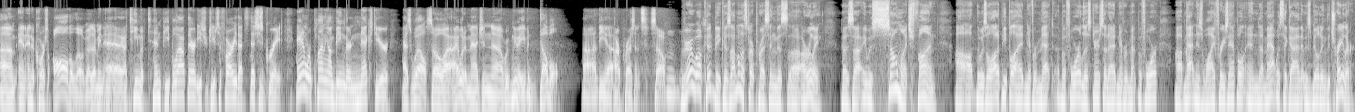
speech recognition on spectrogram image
Um, and, and of course, all the logos. I mean, a, a team of 10 people out there at Easter Jeep Safari, that's, that's just great. And we're planning on being there next year as well. So I, I would imagine uh, we may even double uh, the uh, our presence. So Very well could be because I'm going to start pressing this uh, early because uh, it was so much fun. Uh, there was a lot of people I had never met before, listeners that I had never met before. Uh, Matt and his wife, for example, and uh, Matt was the guy that was building the trailer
